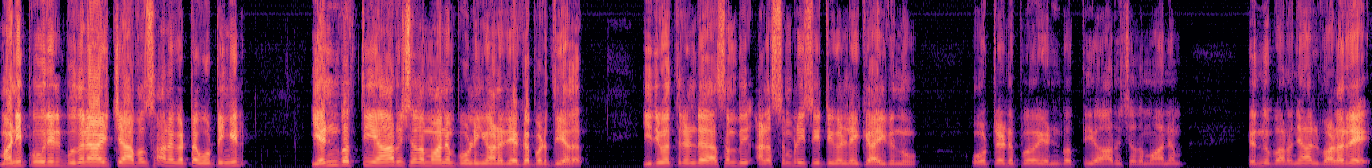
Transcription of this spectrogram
മണിപ്പൂരിൽ ബുധനാഴ്ച അവസാനഘട്ട വോട്ടിങ്ങിൽ എൺപത്തിയാറ് ശതമാനം പോളിംഗാണ് രേഖപ്പെടുത്തിയത്. ഇരുപത്തിരണ്ട് അസംബ്ലി അസംബ്ലി സീറ്റുകളിലേക്കായിരുന്നു വോട്ടെടുപ്പ്. എൺപത്തിയാറ് ശതമാനം എന്ന് പറഞ്ഞാൽ വളരെ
